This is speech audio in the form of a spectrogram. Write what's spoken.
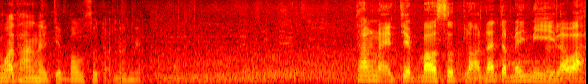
งว่าทางไหนเจ็บเบาสุดอะเรื่องเนี้ยทางไหนเจ็บเบาสุดเหรอ น่าจะไม่มีแล้วอะ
